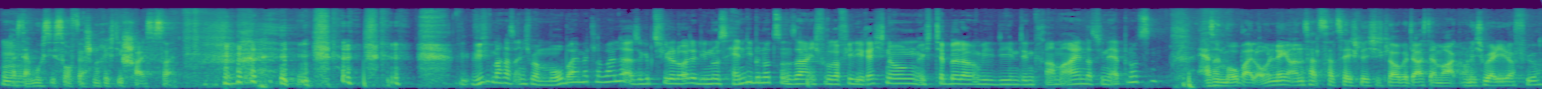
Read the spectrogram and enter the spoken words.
Hm. Also da muss die Software schon richtig scheiße sein. Wie viel machen das eigentlich über Mobile mittlerweile? Also gibt es viele Leute, die nur das Handy benutzen und sagen, ich fotografiere die Rechnung, ich tippe da irgendwie die, den Kram ein, dass sie eine App benutzen? Ja, so ein Mobile-Only-Ansatz tatsächlich. Ich glaube, da ist der Markt noch nicht ready dafür.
